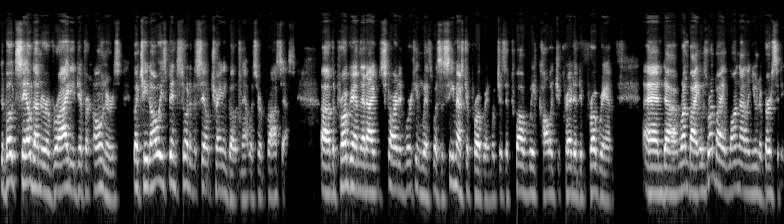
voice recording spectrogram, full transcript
The boat sailed under a variety of different owners, but she'd always been sort of a sail training boat, and that was her process. Uh, the program that I started working with was a SEAmester program, which is a 12 week college accredited program and uh, run by, it was run by Long Island University.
